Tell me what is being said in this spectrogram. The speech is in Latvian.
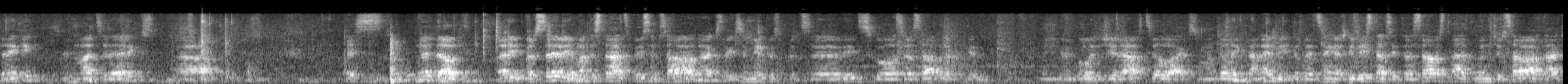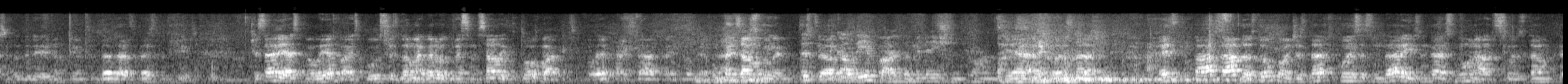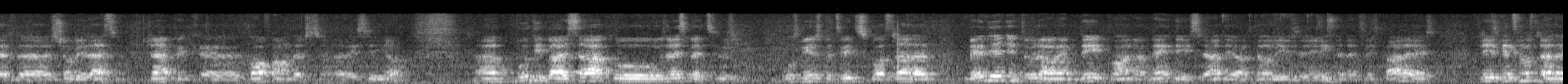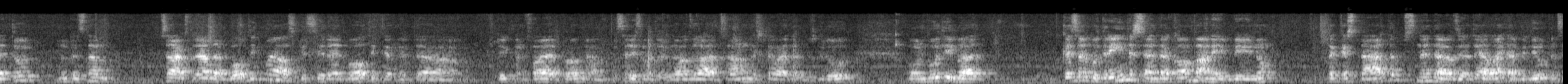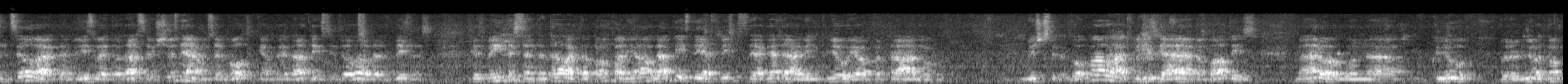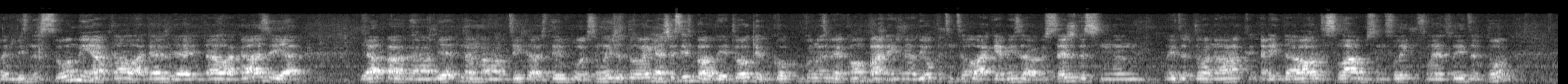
Sveiki, mans ir Eriks. Es nedaudz arī par sevi, jo man tas tāds pavisam savādāks. Teiksim, Mikus pēc vidusskolas jau saprata, ka viņš grib būt žirāfs cilvēks, un man galīgi tā nebija. Tāpēc vienkārši gribu izstāstīt to savu stāstu, man viņš ir savādāks, un tad arī nu, jums ir dažādas perspektīvas. Es arī esmu no Liepājas puses. Es domāju, varbūt mēs esam salikti kopā, ka cik Liepājas stāvēja no Liepājas. Pēc augumiem. Tas bija tā kā Liepāja domination plāns. Jā, es daru. Es pārstādos to, ko, es, da, ko es esmu darījis un kā esmu nonācis līdz tam, kad uh, es šobrīd esmu Champik uh, co-founders un arī CEO. Uh, būtībā es sāku uzreiz pēc, plus mīnus pēc vidusskolas strādāt bēdi aģentūrā, OMD, plānot medijas, radio, televīzija, internets, vispārējais. Trīs gadus nostrādāju tur, nu pēc tam sāku strādāt Baltic Miles, kas ir Balticam ir tā Frequent Fire programma, kas arī izmantoši daudz vārdus angliski, kā vai tad būs grūti. Un būtībā, kas varbūt ir interesantā kompānija bija, nu, tā kā startups nedaudz, jo tajā laikā bija 12 cilvēki, tā bija izveidot atsevišķu uzņēmumus ar Balticam, kad attīstīt vēl tādu biznesu. Kas bija interesanti, tālāk tā kompānija auga attīstījās, 13. gadā viņi kļuva jau par tādu bišķi tā kā globālāk, viņi izgāja no Baltijas mērogu un uh, kļuva par ļoti nopietnu biznesu Somijā, tālāk aizgāja arī tālāk Āzijā, Japānā, Vietnamā un citās tirgos. Un līdz ar to vienkārši es izbaudīju to, ka, ko, ko nozīmē kompānija no 12 cilvēkiem izaug uz 60, un līdz ar to nāk arī daudzas labas un sliktas lietas līdz ar to.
